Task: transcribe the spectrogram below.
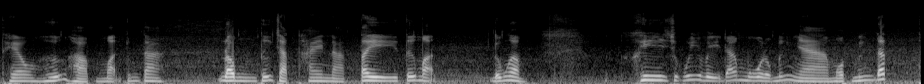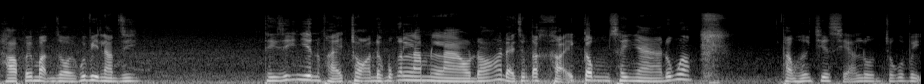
theo hướng hợp mận chúng ta đông, tứ chặt hay là tây, tứ mệnh, đúng không? Khi quý vị đã mua được miếng nhà, một miếng đất hợp với mận rồi, quý vị làm gì? Thì dĩ nhiên phải chọn được một cái năm nào đó để chúng ta khởi công xây nhà, đúng không? Phạm Hướng chia sẻ luôn cho quý vị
